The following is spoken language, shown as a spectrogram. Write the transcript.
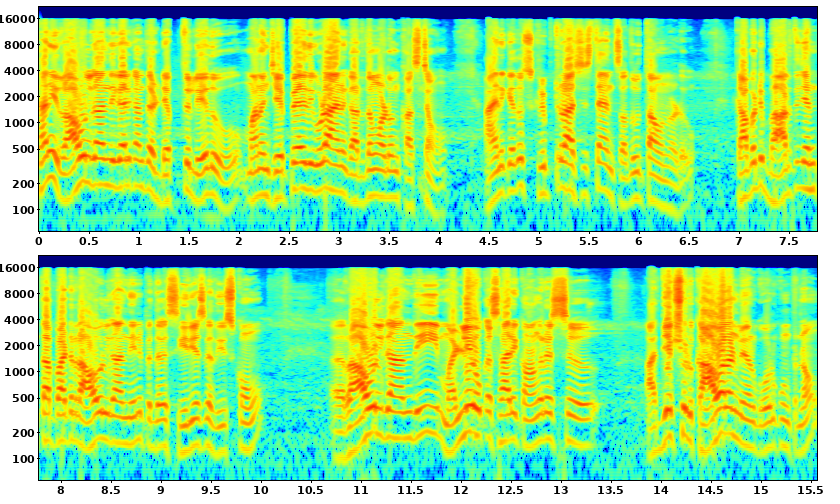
కానీ రాహుల్ గాంధీ గారికి అంత డెప్త్ లేదు. మనం చెప్పేది కూడా ఆయనకు అర్థం అవడం కష్టం. ఆయనకి ఏదో స్క్రిప్ట్ రాసిస్తే ఆయన చదువుతూ ఉన్నాడు. కాబట్టి భారతీయ జనతా పార్టీ రాహుల్ గాంధీని పెద్దగా సీరియస్గా తీసుకోము. రాహుల్ గాంధీ మళ్ళీ ఒకసారి కాంగ్రెస్ అధ్యక్షుడు కావాలని మేము కోరుకుంటున్నాం.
